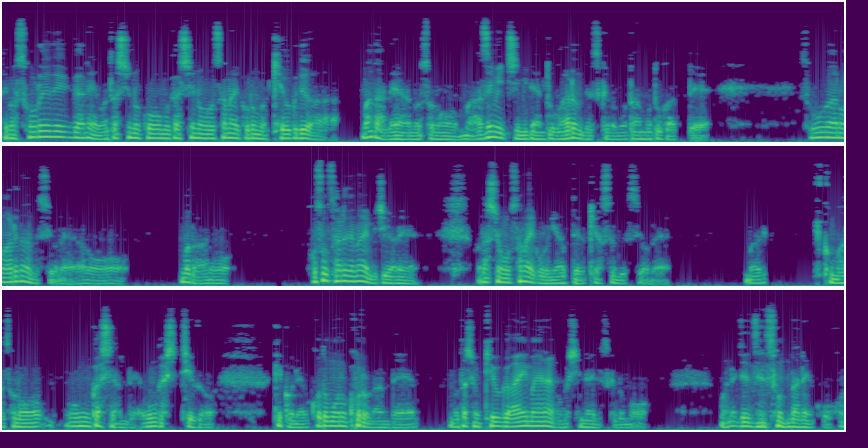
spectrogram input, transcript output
で、まあ、それがね、私のこう、昔の幼い頃の記憶では、まだね、あの、その、まあ、あぜ道みたいなとこあるんですけども、田んぼとかって、そこが、あの、あれなんですよね、あの、まだあの、舗装されてない道がね、私の幼い頃にあったような気がするんですよね。まあ、結構まあその、大昔なんで、大昔っていうか、結構ね、子供の頃なんで、私も記憶が曖昧なのかもしれないですけども、まあね、全然そんなね、こう、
